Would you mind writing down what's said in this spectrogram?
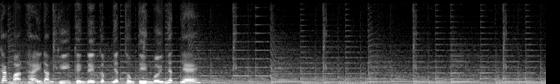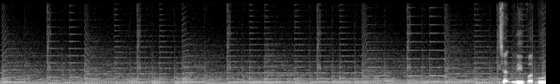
Các bạn hãy đăng ký kênh để cập nhật thông tin mới nhất nhé. Trận Liverpool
